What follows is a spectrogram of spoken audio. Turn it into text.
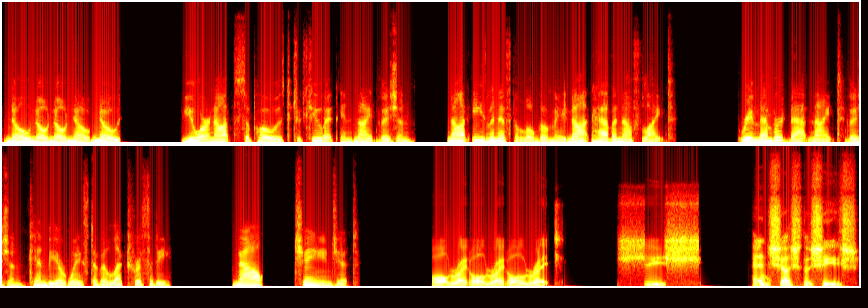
No no no no no. You are not supposed to cue it in night vision, not even if the logo may not have enough light. Remember that night vision can be a waste of electricity. Now, change it. Alright alright alright. Sheesh. And shush the sheesh.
